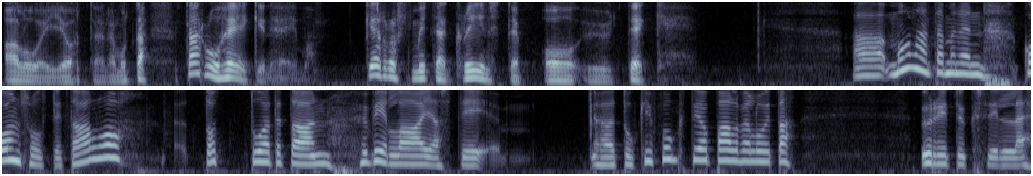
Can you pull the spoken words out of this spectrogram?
aluejohtajana. Mutta Taru Heikinheimo, kerros mitä Greenstep Oy tekee? Me ollaan tämmöinen konsulttitalo. Tot, tuotetaan hyvin laajasti tukifunktiopalveluita – yrityksille.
